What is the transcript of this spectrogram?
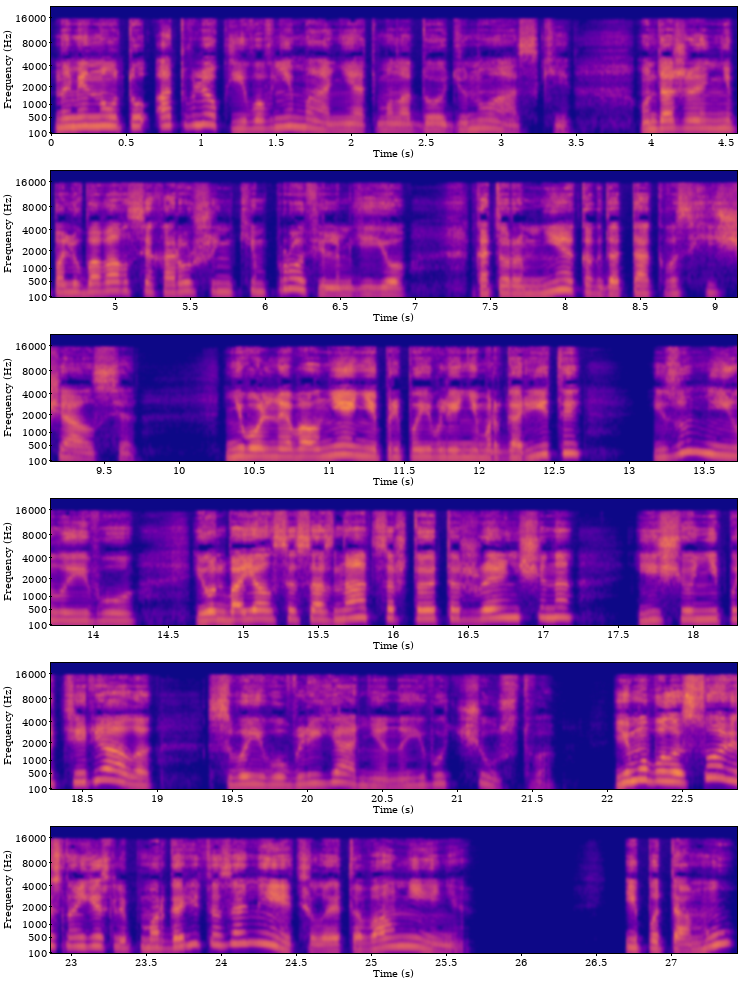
на минуту отвлек его внимание от молодой дюнуаски. Он даже не полюбовался хорошеньким профилем ее, которым некогда так восхищался. Невольное волнение при появлении Маргариты изумило его, и он боялся сознаться, что эта женщина еще не потеряла своего влияния на его чувства. Ему было совестно, если бы Маргарита заметила это волнение. И потому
